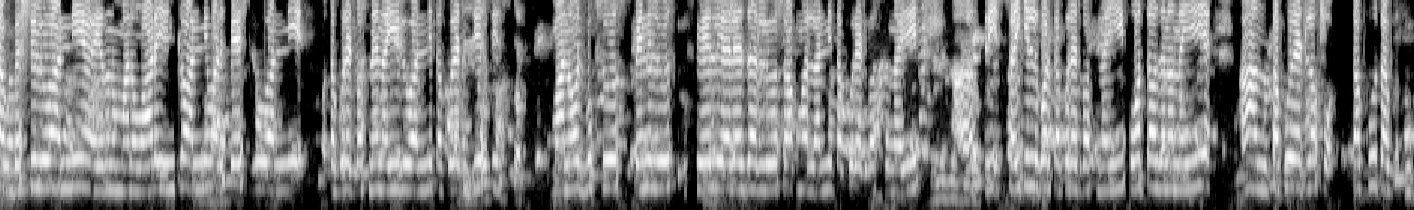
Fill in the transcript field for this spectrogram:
తక్కువ బ్రష్లు అన్ని ఏదైనా మనం వాడే ఇంట్లో అన్ని వాడే పేస్ట్లు అన్ని తక్కువ రేటుకి వస్తున్నాయి నయ్యిలు అన్ని తక్కువ రేటు జిఎస్టీ మా నోట్ బుక్స్ పెన్నులు స్కేల్ ఎలేజర్లు షాక్మార్లు అన్ని తక్కువ రేటుకి వస్తున్నాయి. త్రీ సైకిళ్ళు కూడా తక్కువ రేటుకి వస్తున్నాయి. ఫోర్ థౌజండ్ ఉన్నాయి. తక్కువ రేట్లో ఫో- తక్కువ తగ్గు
